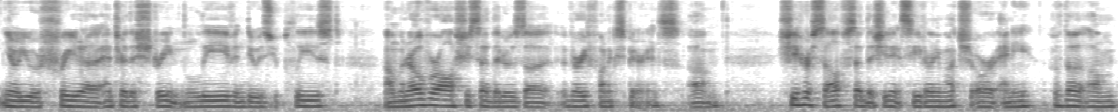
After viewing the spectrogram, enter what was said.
you know, you were free to enter the street and leave and do as you pleased. Um, and overall, she said that it was a, very fun experience. Um, she herself said that she didn't see very much or any of the um,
